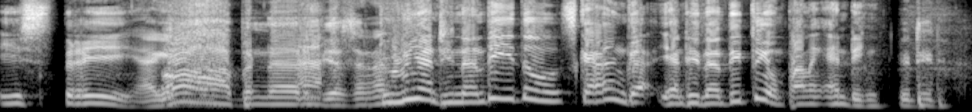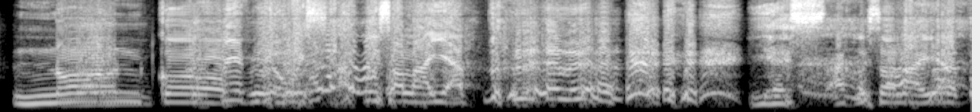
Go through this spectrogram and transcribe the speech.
istri ya gitu. Wah, bener Nah, biasanya. dulu yang dinanti itu sekarang enggak. Yang dinanti itu yang paling ending. Non covid. Ya wis aku iso layat. Yes aku iso layat.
